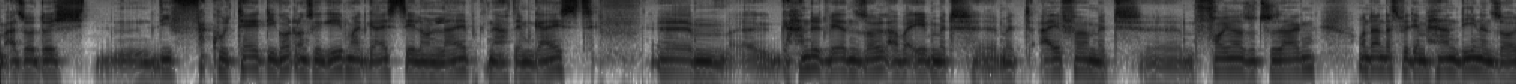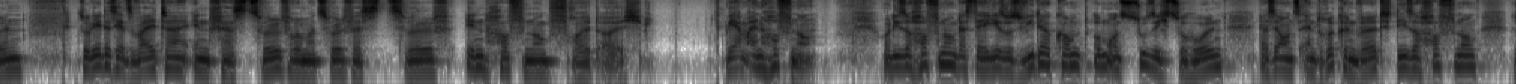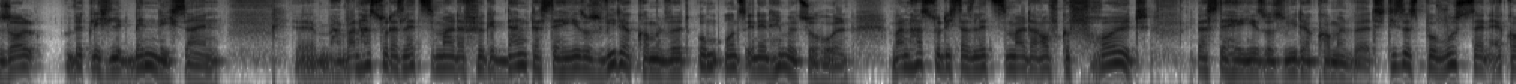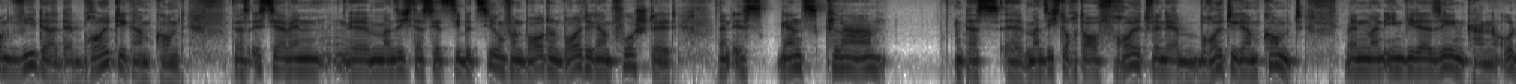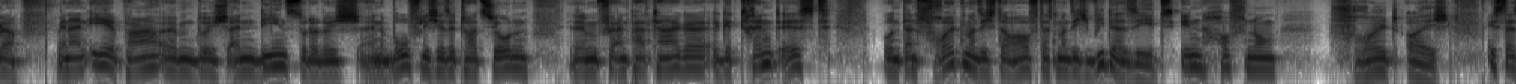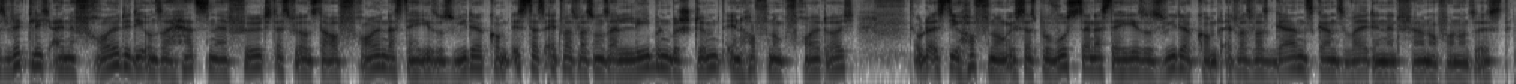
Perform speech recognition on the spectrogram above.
also durch die Fakultät, die Gott uns gegeben hat, Geist, Seele und Leib, nach dem Geist ähm, äh, gehandelt werden soll, aber eben mit, äh, mit Eifer, mit äh, Feuer sozusagen. Und dann, dass wir dem Herrn dienen sollen. So geht es jetzt weiter in Vers 12, Römer 12, Vers 12. In Hoffnung freut euch. Wir haben eine Hoffnung. Und diese Hoffnung, dass der Jesus wiederkommt, um uns zu sich zu holen, dass er uns entrücken wird, diese Hoffnung soll wirklich lebendig sein. Ähm, wann hast du das letzte Mal dafür gedankt, dass der Jesus wiederkommen wird, um uns in den Himmel zu holen? Wann hast du dich das letzte Mal darauf gefreut, dass der Herr Jesus wiederkommen wird? Dieses Bewusstsein, er kommt wieder, der Bräutigam kommt. Das ist ja, wenn äh, man sich das jetzt die Beziehung von Braut und Bräutigam vorstellt, dann ist ganz klar, dass äh, man sich doch darauf freut, wenn der Bräutigam kommt, wenn man ihn wieder sehen kann. Oder wenn ein Ehepaar ähm, durch einen Dienst oder durch eine berufliche Situation ähm, für ein paar Tage getrennt ist und dann freut man sich darauf, dass man sich wieder sieht, in Hoffnung freut euch. Ist das wirklich eine Freude, die unsere Herzen erfüllt, dass wir uns darauf freuen, dass der Jesus wiederkommt? Ist das etwas, was unser Leben bestimmt? In Hoffnung freut euch? Oder ist die Hoffnung, ist das Bewusstsein, dass der Jesus wiederkommt, etwas, was ganz, ganz weit in Entfernung von uns ist?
